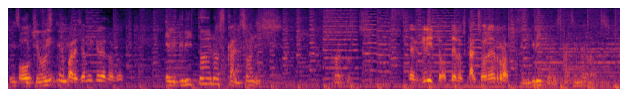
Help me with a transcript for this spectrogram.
Escuchemos me pareció a mí que le El grito de los calzones rotos. El grito de los calzones rotos. El grito de los calzones rotos.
